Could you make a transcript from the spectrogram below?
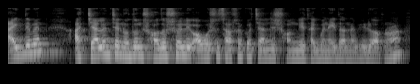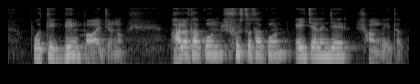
লাইক দেবেন আর চ্যালেঞ্জের নতুন সদস্য হলে অবশ্যই সাবস্ক্রাইব করে চ্যানেলের সঙ্গেই থাকবেন এই ধরনের ভিডিও আপনারা প্রতিদিন পাওয়ার জন্য। ভালো থাকুন, সুস্থ থাকুন, এই চ্যালেঞ্জের সঙ্গেই থাকুন।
